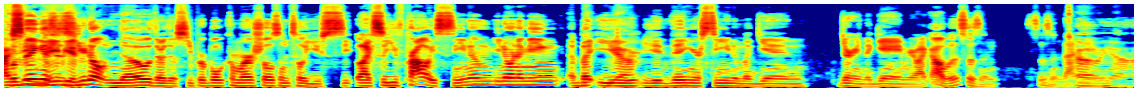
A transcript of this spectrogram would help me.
I've well, the thing is, is an- you don't know they're the Super Bowl commercials until you see like so you've probably seen them. You know what I mean? But you, Yeah. you then you're seeing them again during the game. You're like, oh, well, this isn't this isn't that Oh new. yeah.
